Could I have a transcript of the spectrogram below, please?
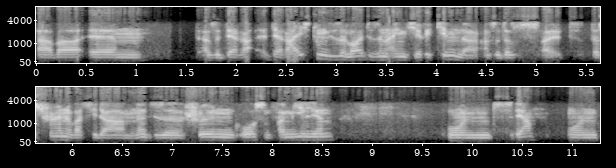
Aber ähm, also der, der Reichtum dieser Leute sind eigentlich ihre Kinder. Also das ist halt das Schöne, was sie da haben, ne? diese schönen großen Familien. Und ja, und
